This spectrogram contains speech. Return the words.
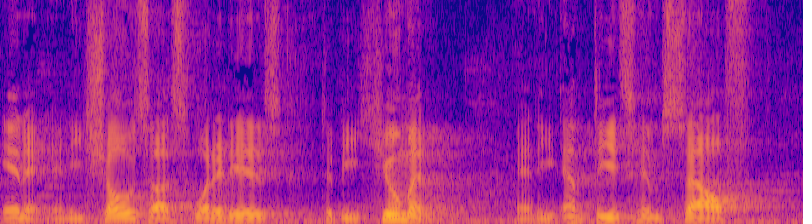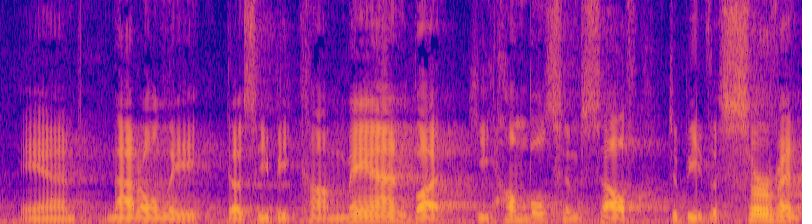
in it. And he shows us what it is to be human. And he empties himself. And not only does he become man, but he humbles himself to be the servant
